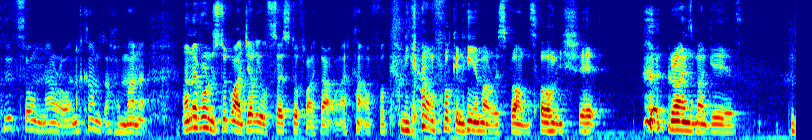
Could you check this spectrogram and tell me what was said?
Because it's so narrow, and I can't. Oh man, I, I never understood why Jelly says stuff like that when I can't fucking he can't fucking hear my response. Holy shit, grinds my gears. but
